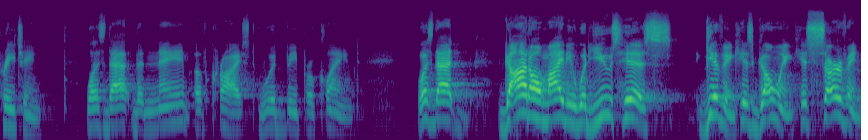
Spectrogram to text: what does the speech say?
preaching was that the name of Christ would be proclaimed, was that God Almighty would use his giving, his going, his serving,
